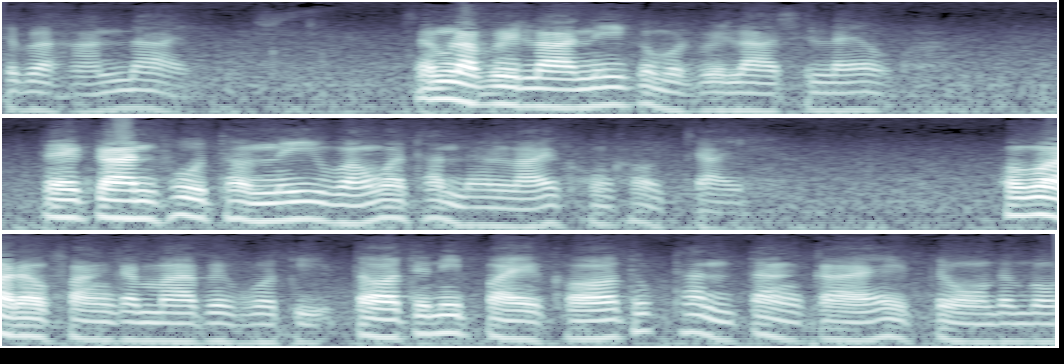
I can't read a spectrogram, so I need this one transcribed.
ตประหารได้สำหรับเวลานี้ก็หมดเวลาเสียแล้ว แต่การพูดเท่านี้หวังว่าท่านทั้งหลายคงเข้าใจ เพราะว่าเราฟังกันมาเป็นปกติ ต่อที่นี้ไปขอทุกท่านตั้งกายให้ตรงดำรง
